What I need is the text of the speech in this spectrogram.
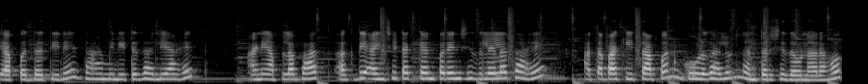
या पद्धतीने दहा मिनिटं झाली आहेत. आणि आपला भात अगदी ऐंशी टक्क्यांपर्यंत शिजलेलाच आहे. आता बाकीचा आपण गूळ घालून नंतर शिजवणार आहोत.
